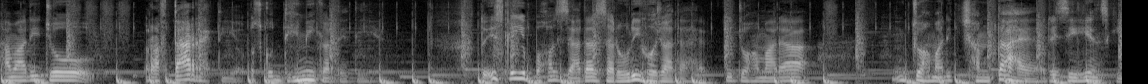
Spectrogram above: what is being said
हमारी जो रफ्तार रहती है, उसको धीमी कर देती है। तो इसलिए ये बहुत ज़्यादा ज़रूरी हो जाता है कि जो हमारा, जो हमारी क्षमता है रेजिलियंस की,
